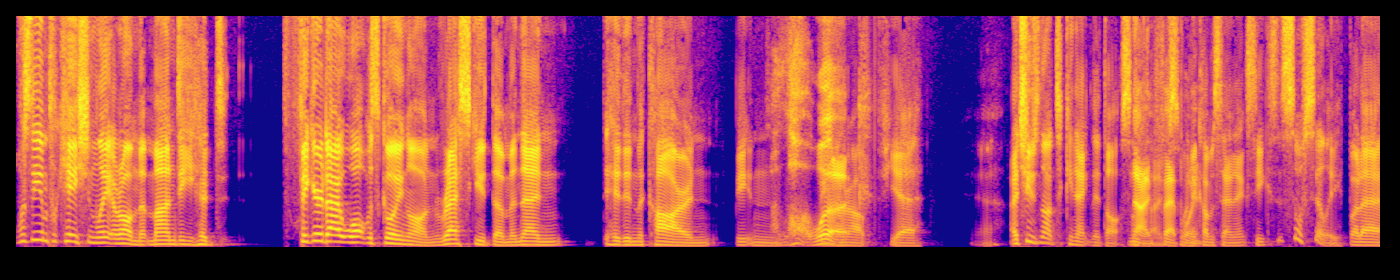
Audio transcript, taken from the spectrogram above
was the implication later on that Mandy had figured out what was going on, rescued them, and then hid in the car and beaten A lot of work. up. Yeah, yeah. I choose not to connect the dots. No, fair when point. it comes to NXT because it's so silly. But uh,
